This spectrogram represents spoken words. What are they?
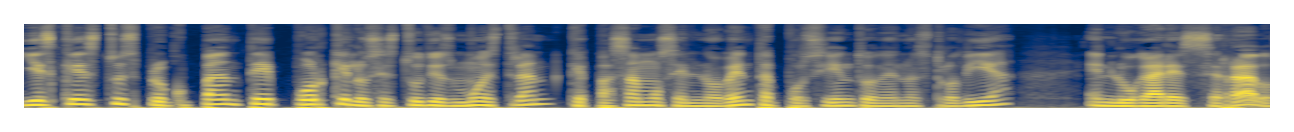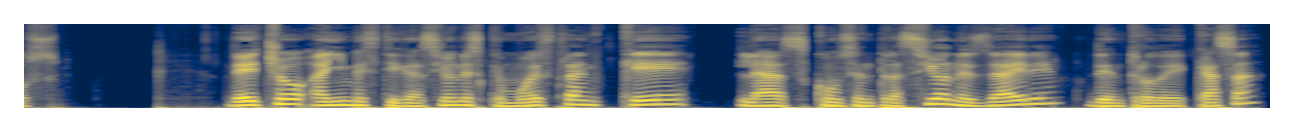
Y es que esto es preocupante porque los estudios muestran que pasamos el 90% de nuestro día en lugares cerrados. De hecho, hay investigaciones que muestran que las concentraciones de aire dentro de casa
